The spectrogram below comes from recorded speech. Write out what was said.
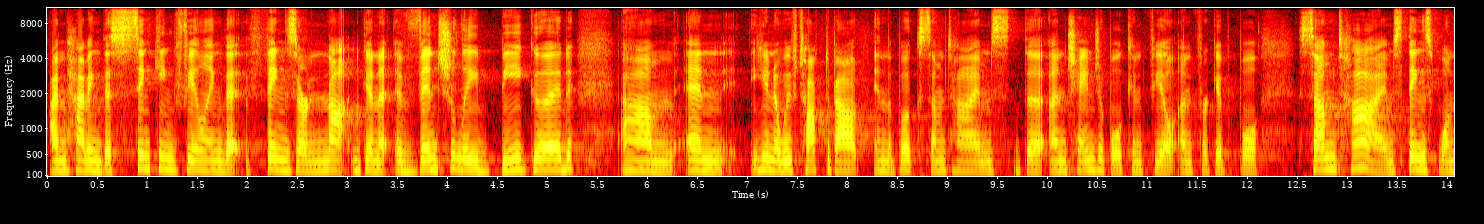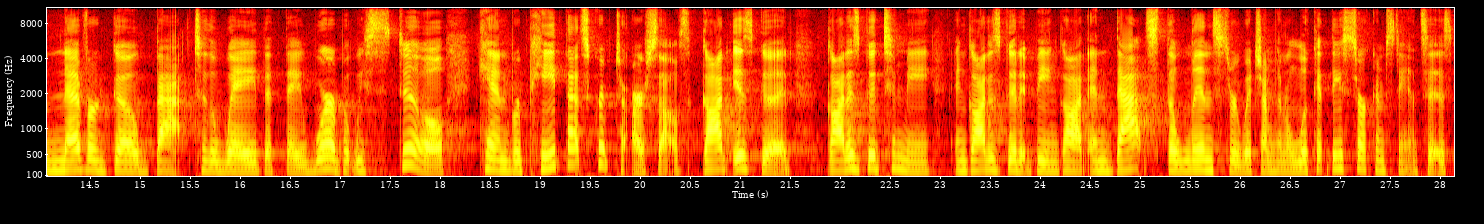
I'm having this sinking feeling that things are not going to eventually be good. Um, and, you know, we've talked about in the book sometimes the unchangeable can feel unforgivable. Sometimes things will never go back to the way that they were, but we still can repeat that script to ourselves God is good. God is good to me, and God is good at being God. And that's the lens through which I'm going to look at these circumstances.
